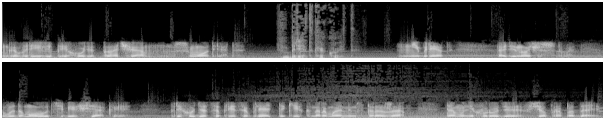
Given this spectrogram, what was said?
Говорили, приходят по ночам, смотрят. Бред какой-то. Не бред, одиночество. Выдумывают себе всякое. Приходится прицеплять таких к нормальным сторожам. Там у них вроде все пропадает.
